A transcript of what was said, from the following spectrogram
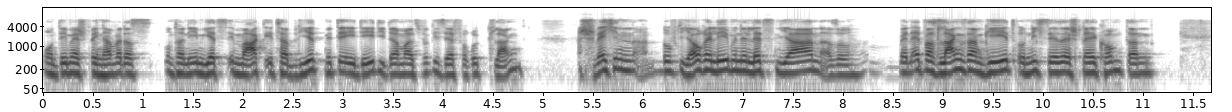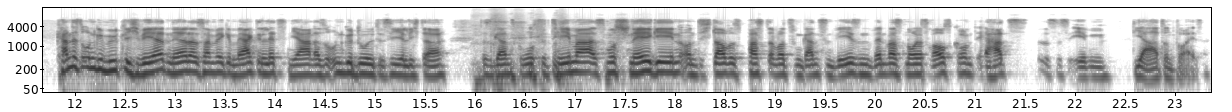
Und dementsprechend haben wir das Unternehmen jetzt im Markt etabliert mit der Idee, die damals wirklich sehr verrückt klang. Schwächen durfte ich auch erleben in den letzten Jahren. Also wenn etwas langsam geht und nicht sehr, sehr schnell kommt, dann kann es ungemütlich werden. Ja, das haben wir gemerkt in den letzten Jahren. Also Ungeduld ist sicherlich da das ganz große Thema. Es muss schnell gehen und ich glaube, es passt aber zum ganzen Wesen. Wenn was Neues rauskommt, er hat es. Das ist eben die Art und Weise.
